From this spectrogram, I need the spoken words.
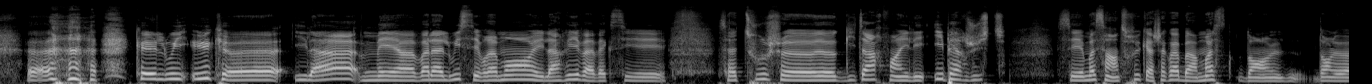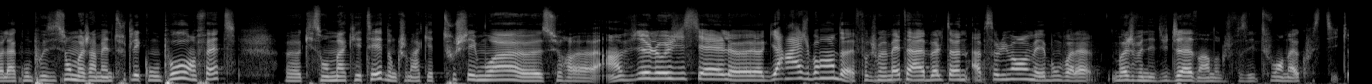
que Louis Huck il a, mais voilà, Louis, c'est vraiment, il arrive avec ses, sa touche guitare, enfin, il est hyper juste c'est moi c'est un truc à chaque fois bah moi dans dans la composition moi j'amène toutes les compos en fait euh, qui sont maquettées. Donc je maquette tout chez moi euh, sur euh, un vieux logiciel GarageBand. Il faut que je me mette à Ableton. Absolument. Mais bon voilà. Moi je venais du jazz hein, donc je faisais tout en acoustique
